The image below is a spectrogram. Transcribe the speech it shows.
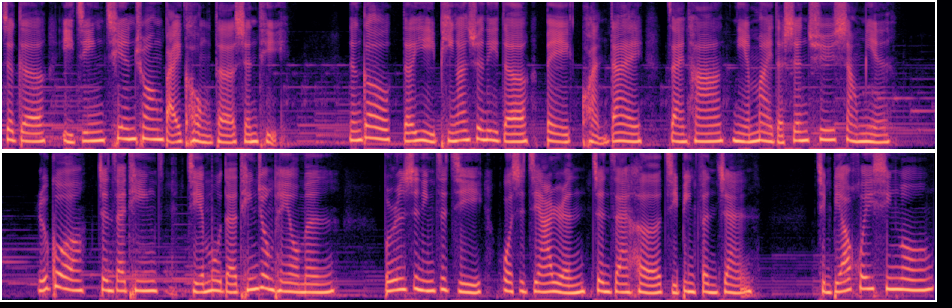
这个已经千疮百孔的身体，能够得以平安顺利的被款待在他年迈的身躯上面。如果正在听节目的听众朋友们，不论是您自己或是家人正在和疾病奋战，请不要灰心哦，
